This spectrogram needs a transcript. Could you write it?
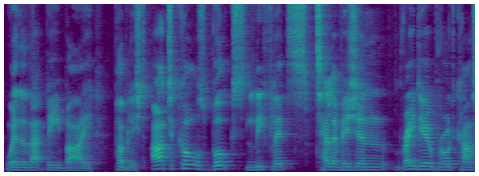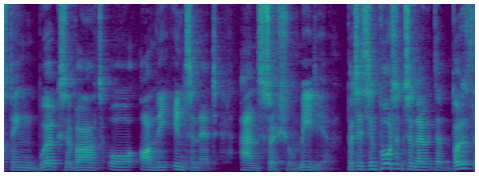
whether that be by published articles, books, leaflets, television, radio broadcasting, works of art, or on the internet and social media. But it's important to note that both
